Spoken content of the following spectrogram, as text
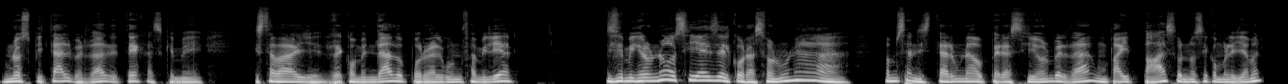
un hospital, ¿verdad? De Texas, que me que estaba recomendado por algún familiar. Dice, me dijeron, no, sí, es del corazón, una, vamos a necesitar una operación, ¿verdad? Un bypass o no sé cómo le llaman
